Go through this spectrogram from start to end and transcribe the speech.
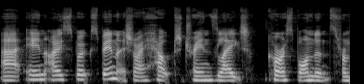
uh, and I spoke Spanish. I helped translate correspondence from.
